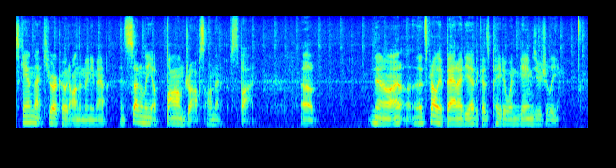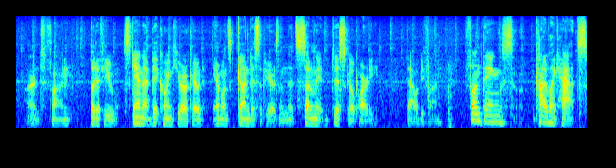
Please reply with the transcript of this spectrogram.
Scan that QR code on the mini map, and suddenly a bomb drops on that spot. Uh, No, that's probably a bad idea because pay to win games usually aren't fun. But if you scan that Bitcoin QR code, everyone's gun disappears and it's suddenly a disco party. That would be fun. Fun things, kind of like hats,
